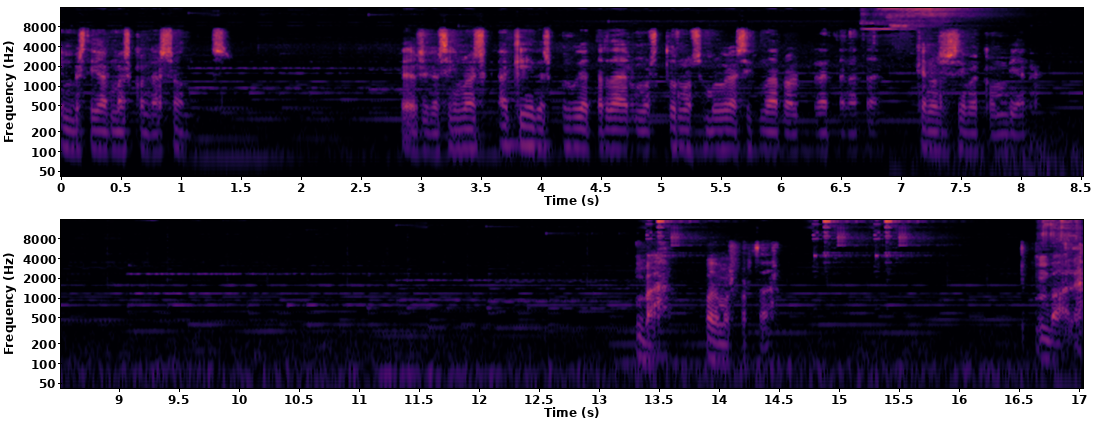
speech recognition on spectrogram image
investigar más con las ondas. Pero si lo asigno aquí, después voy a tardar unos turnos en volver a asignarlo al planeta natal, que no sé si me conviene. Va, podemos forzar. Vale,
